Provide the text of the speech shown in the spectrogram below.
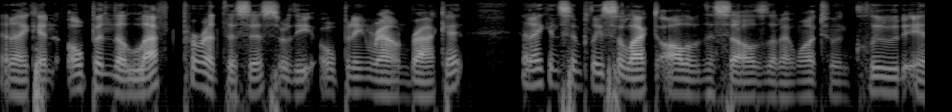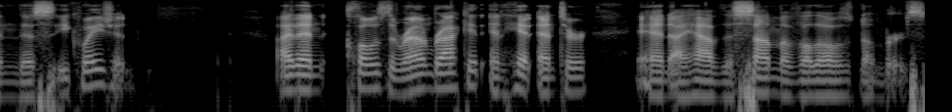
and I can open the left parenthesis, or the opening round bracket, and I can simply select all of the cells that I want to include in this equation. I then close the round bracket and hit enter, and I have the sum of all those numbers.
